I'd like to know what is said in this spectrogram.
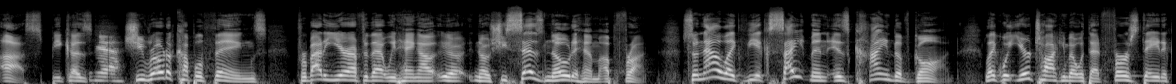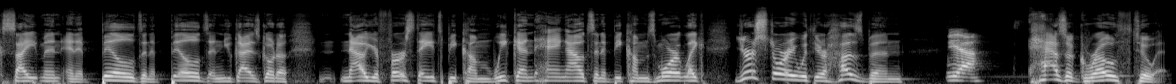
us because yeah. she wrote a couple things. For about a year after that, we'd hang out. You no, she says no to him up front. So now, like, the excitement is kind of gone. Like what you're talking about with that first date excitement, and it builds and it builds, and you guys go to now your first dates become weekend hangouts, and it becomes more like your story with your husband. Yeah. Has a growth to it,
